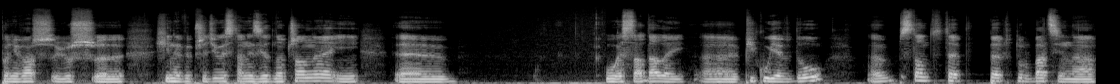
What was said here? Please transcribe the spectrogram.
ponieważ już e, Chiny wyprzedziły Stany Zjednoczone i e, USA dalej pikuje w dół, stąd te perturbacje na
